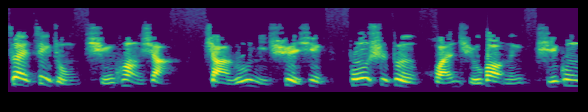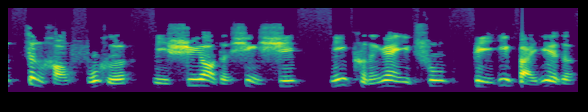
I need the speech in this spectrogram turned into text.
在这种情况下，假如你确信波士顿环球报能提供正好符合你需要的信息，你可能愿意出。比一百页的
